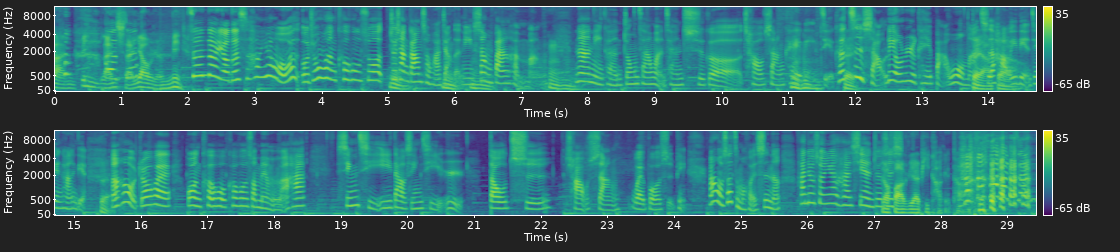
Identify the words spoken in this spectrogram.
懒病懒起来要人命，真的有的时候，因为我问，我就问客户说，就像刚刚陈华讲的，你上班很忙，嗯，那你可能中餐晚餐吃个超商可以理解，可是至少六日可以把握嘛，吃好一点，健康一点。对，然后我就会问客户，客户说没有没有，他星期一到星期日都吃。超商微波食品，然后我说怎么回事呢？他就说，因为他现在就是要发 VIP 卡给他，真的，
